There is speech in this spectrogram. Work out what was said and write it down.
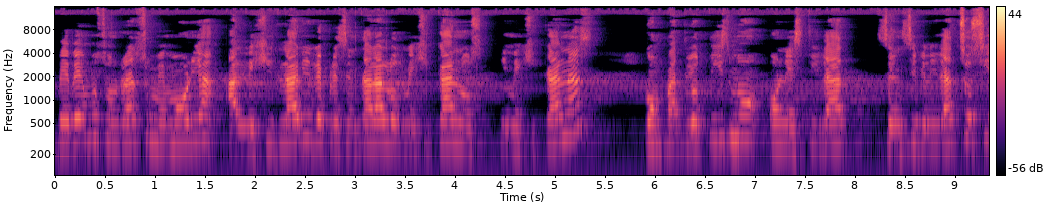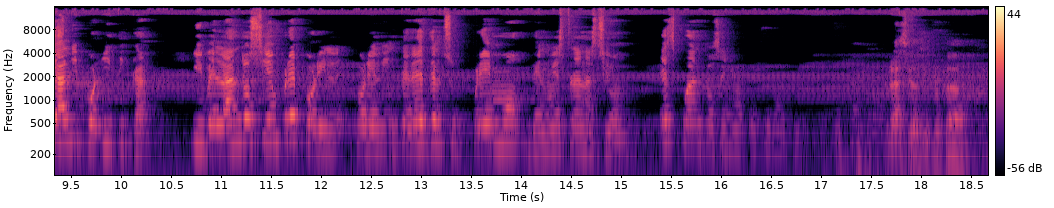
debemos honrar su memoria al legislar y representar a los mexicanos y mexicanas con patriotismo, honestidad, sensibilidad social y política, y velando siempre por el, por el interés del Supremo de nuestra nación. Es cuanto, señor presidente. Gracias, diputada.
